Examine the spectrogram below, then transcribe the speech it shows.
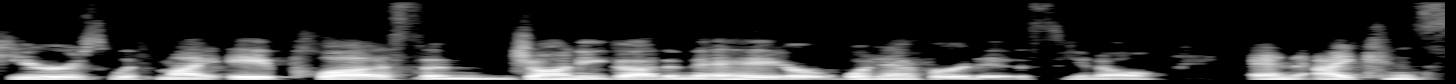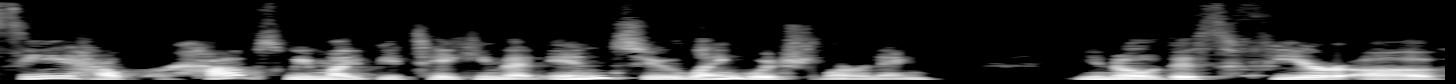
peers with my a plus and johnny got an a or whatever it is you know? And i can see how perhaps we might be taking that into language learning you know this fear of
